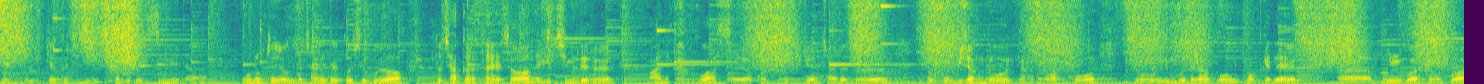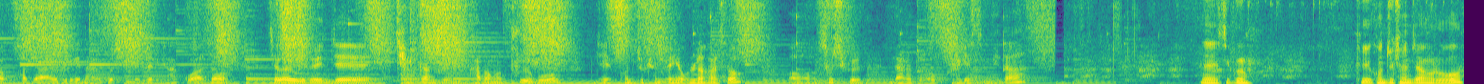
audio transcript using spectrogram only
이렇게 물로 깨끗이 지금 쳐주고 있습니다. 오늘부터 여기서 자게 될 것이고요. 또 자카르타에서 이렇게 짐들을 많이 갖고 왔어요. 건축에 필요한 자료들, 또 모기장도 이렇게 갖고 왔고, 또 인부들하고 먹게 될 아, 물과 생수와 과자 아이들에게 나눌 것입니다. 이렇게 갖고 와서 제가 여기서 이제 잠깐 좀 가방을 풀고 이제 건축 현장에 올라가서 어, 소식을 나누도록 하겠습니다. 네, 지금 그 건축 현장으로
